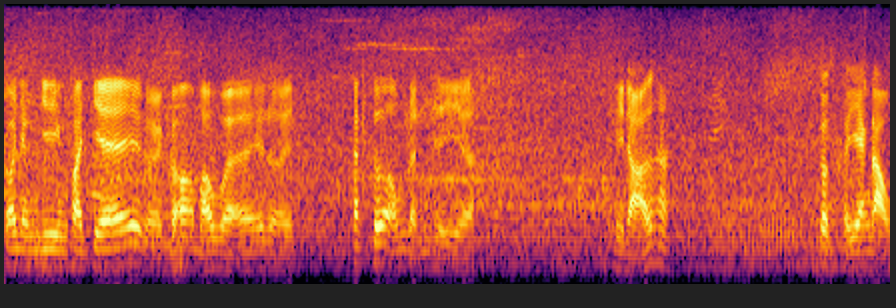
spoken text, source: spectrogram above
có nhân viên pha chế rồi có bảo vệ rồi khách khứa ổn định thì ờ, thì đỡ ha. Cực thời gian đầu.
